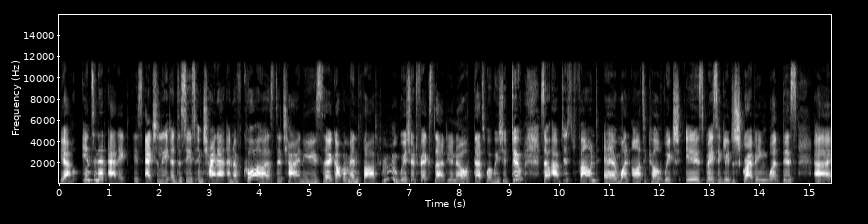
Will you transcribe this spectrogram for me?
Yeah. Internet addict is actually a disease in China and of course the Chinese uh, government thought hmm we should fix that you know? That's what we should do. So I've just found uh, one article which is basically describing what this uh,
